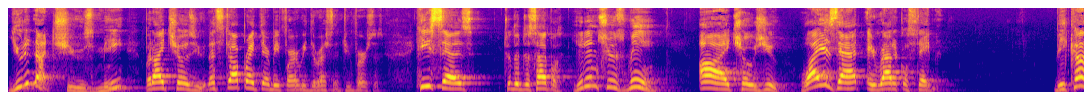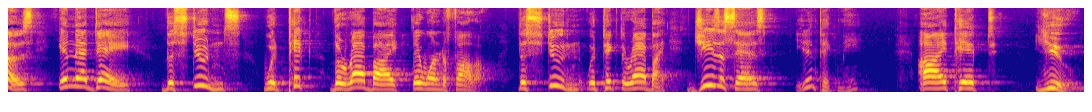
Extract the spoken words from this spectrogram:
You did not choose me, but I chose you. Let's stop right there before I read the rest of the two verses. He says to the disciples, You didn't choose me, I chose you. Why is that a radical statement? Because in that day, the students would pick the rabbi they wanted to follow. The student would pick the rabbi. Jesus says, You didn't pick me, I picked you.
